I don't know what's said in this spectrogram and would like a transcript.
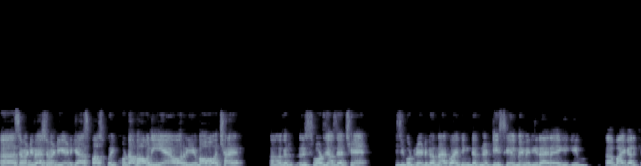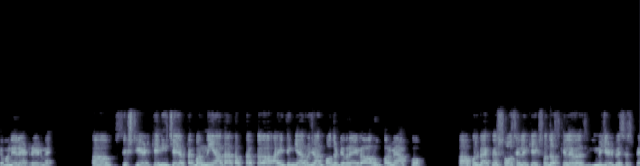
सेवेंटी फाइव सेवेंटी एट के आसपास कोई खोटा भाव नहीं है और ये भाव अच्छा है। अगर रिस्वॉर्ड जहाँ से अच्छे हैं, किसी को ट्रेड करना है तो आई थिंक डेफिनेटली सेल में मेरी राय रहेगी कि बाय करके बने रहे ट्रेड में। सिक्सटी एट के नीचे जब तक बंद नहीं आता तब तक आई थिंक यहाँ रुझान पॉजिटिव रहेगा और ऊपर में आपको पुल बैक में सौ से लेके 110 के लेवल्स इमीडिएट बेसिस पे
